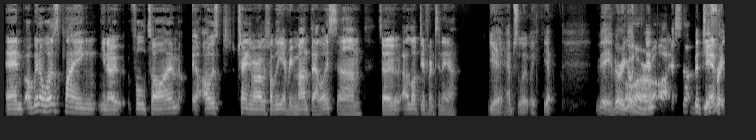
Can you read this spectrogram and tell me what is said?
And when I was playing, you know, full time, I was changing my rubbers probably every month, Alois. Um, so a lot different to now. Yeah, absolutely. Yep. Yeah, very good. All and, right. But Jeffrey, yep.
